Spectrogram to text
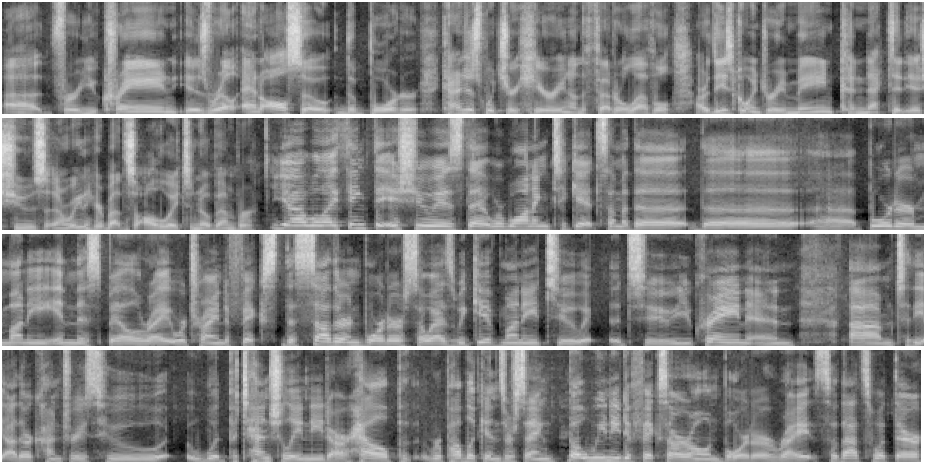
uh, for Ukraine, Israel, and also the border. Kind of just what you're hearing on the federal level. Are these going to remain connected issues? And we're we going to hear about this all the way to November? Yeah, well, I think the issue is that we're wanting to get some of the the uh, border money in this bill, right? We're trying to fix the southern border, so as we give money to to Ukraine and um, to the other countries who would potentially need our help, Republicans are saying, but we need to fix our own border, right? So that's what they're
